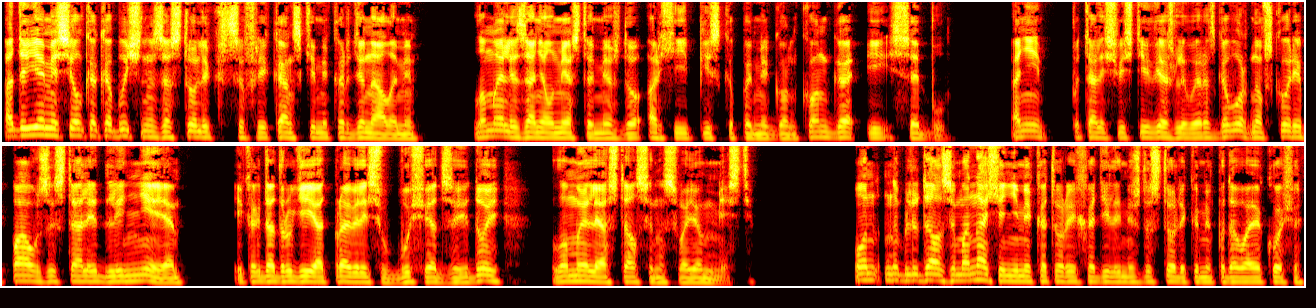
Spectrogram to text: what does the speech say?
Адееми сел, как обычно, за столик с африканскими кардиналами. Ломели занял место между архиепископами Гонконга и Себу. Они пытались вести вежливый разговор, но вскоре паузы стали длиннее, и когда другие отправились в буфет за едой, Ломели остался на своем месте. Он наблюдал за монахинями, которые ходили между столиками, подавая кофе.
